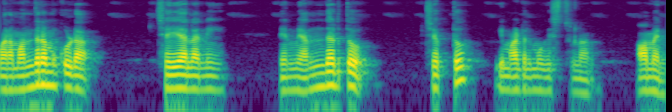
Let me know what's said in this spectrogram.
మనమందరం కూడా చేయాలని నేను మీ అందరితో చెప్తూ ఈ మాటలు ముగిస్తున్నాను. ఆమెన్.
